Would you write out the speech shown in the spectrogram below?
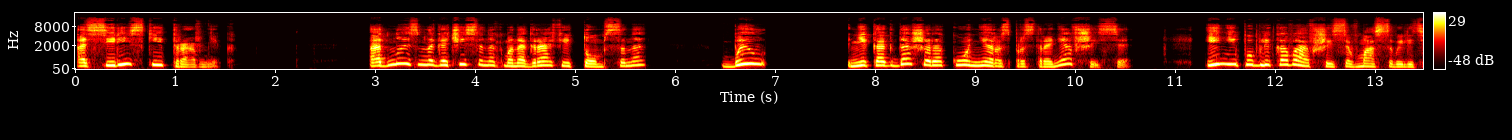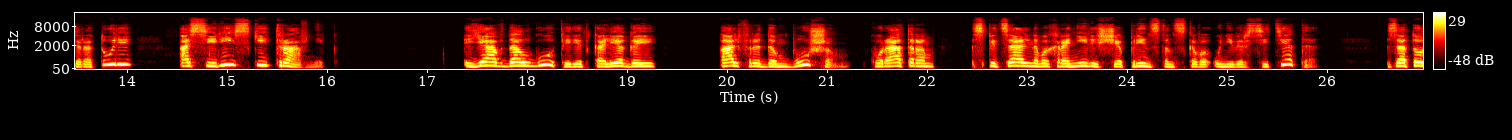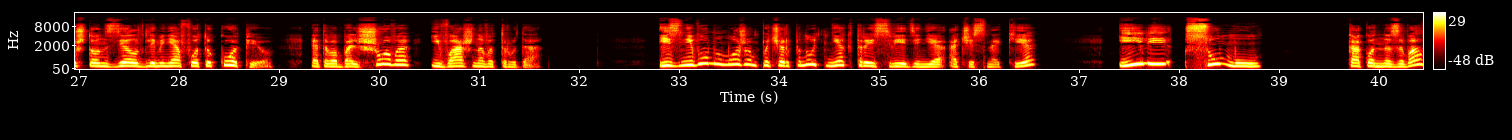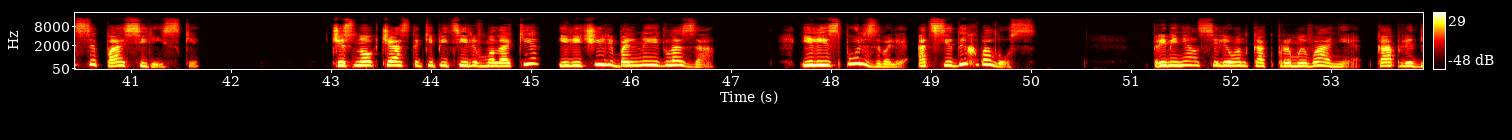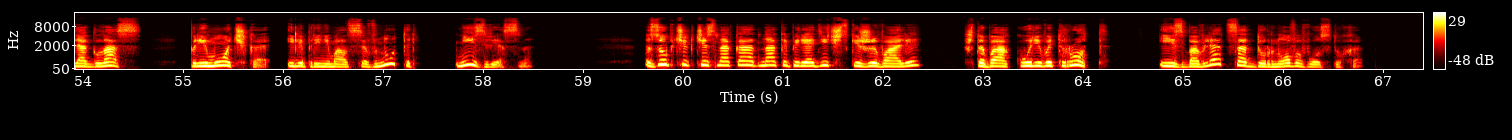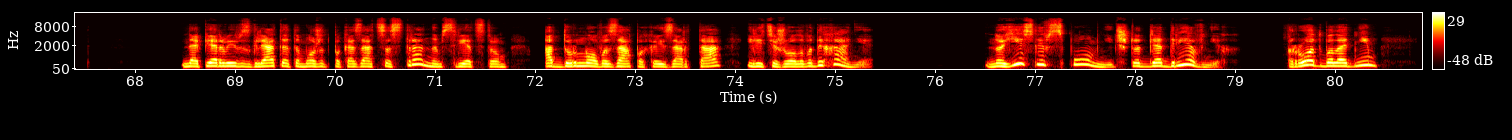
Ассирийский травник. Одной из многочисленных монографий Томпсона был никогда широко не распространявшийся и не публиковавшийся в массовой литературе ассирийский травник. Я в долгу перед коллегой Альфредом Бушем, куратором специального хранилища Принстонского университета, за то, что он сделал для меня фотокопию этого большого и важного труда. Из него мы можем почерпнуть некоторые сведения о чесноке или суму, как он назывался по-ассирийски. Чеснок часто кипятили в молоке и лечили больные глаза, или использовали от седых волос. Применялся ли он как промывание, капли для глаз, примочка или принимался внутрь, неизвестно. Зубчик чеснока, однако, периодически жевали, чтобы окуривать рот и избавляться от дурного воздуха. На первый взгляд это может показаться странным средством от дурного запаха изо рта или тяжелого дыхания. Но если вспомнить, что для древних рот был одним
